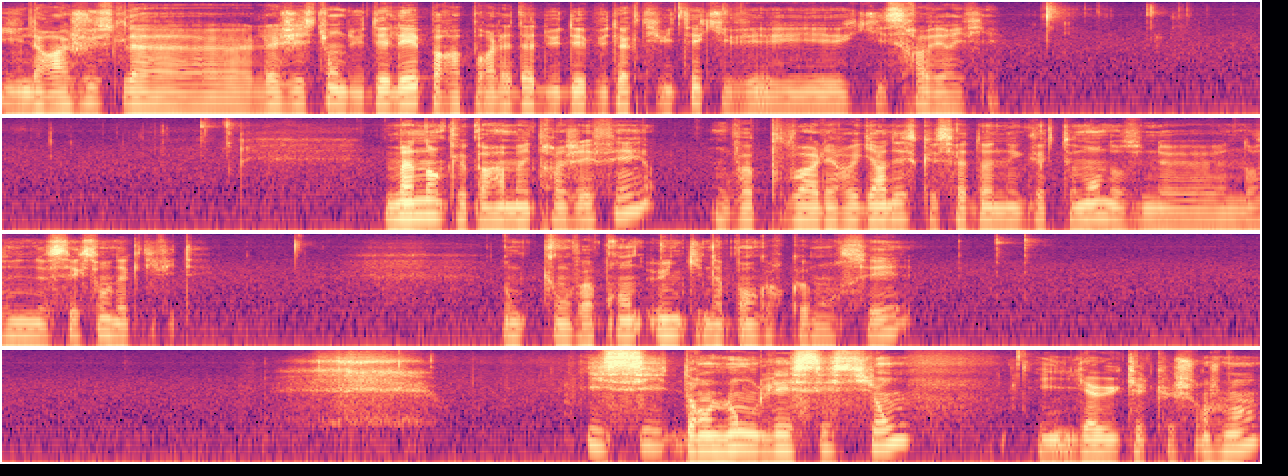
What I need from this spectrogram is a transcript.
Il aura juste la, gestion du délai par rapport à la date du début d'activité qui sera vérifiée. Maintenant que le paramétrage est fait, on va pouvoir aller regarder ce que ça donne exactement dans une, dans une section d'activité. Donc on va prendre une qui n'a pas encore commencé. Ici, dans l'onglet session, il y a eu quelques changements.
